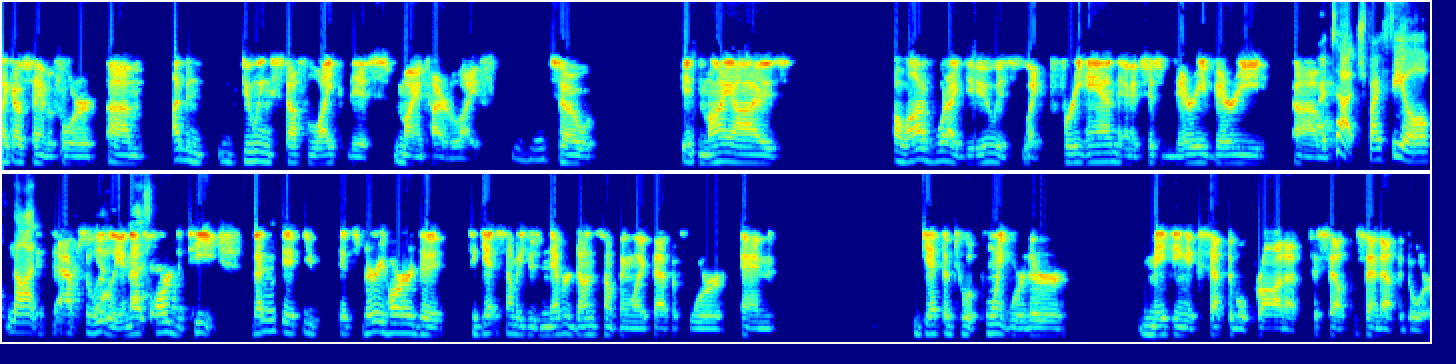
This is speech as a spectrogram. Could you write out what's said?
like I was saying before, um, I've been doing stuff like this my entire life. Mm-hmm. So in my eyes, a lot of what I do is like freehand and it's just very, very um, by touch, by feel, not absolutely, yeah, and that's hard to teach. That mm-hmm. it, you, it's very hard to to get somebody who's never done something like that before and get them to a point where they're making acceptable product to sell send out the door.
